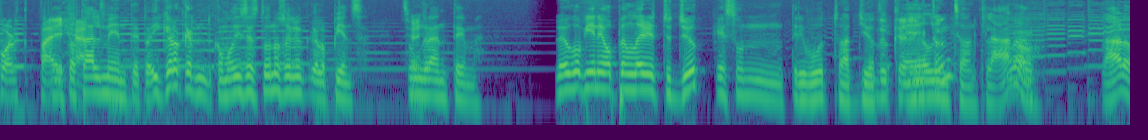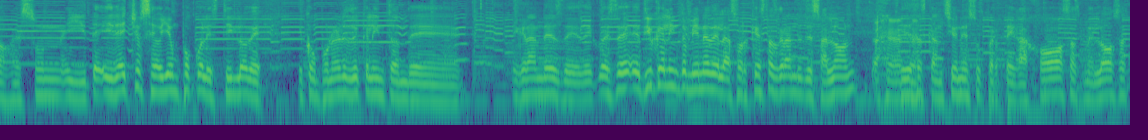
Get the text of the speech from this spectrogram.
Pork Pie Y totalmente. to- Y creo que, como dices tú, no soy el único que lo piensa. Es Sí. un gran tema. Luego viene Open Letter to Duke, que es un tributo a Duke, Duke Ellington. Ellington. Claro. Wow. Claro, es un. Y de, y de hecho se oye un poco el estilo de, de componer de Duke Ellington de, de grandes. De, de- Duke Ellington viene de las orquestas grandes de salón Ajá, y de ajá. esas canciones súper pegajosas, melosas.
